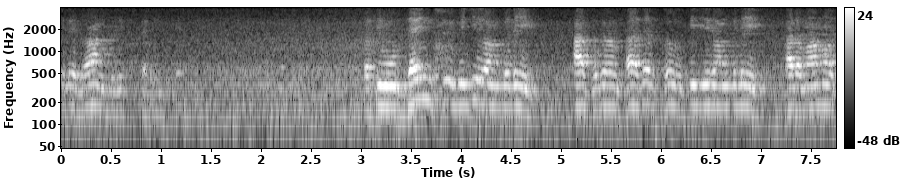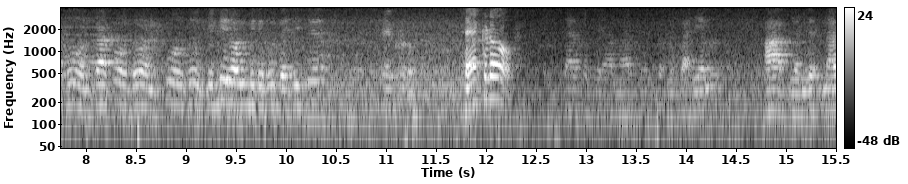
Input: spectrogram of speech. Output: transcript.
એટલે રોંગ બિલીફ કરી છે. પછી હું જૈન છું બીજી રોંગ બિલીફ આ છોકરા ફાધર છું ત્રીજી રોંગ બિલીફ આ મામો છું કાકો છું અંકુઓ છું કેટલી રોંગ બિલીફ બેઠી છે? સેંકડો. આ બ્લેન્ડર ના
